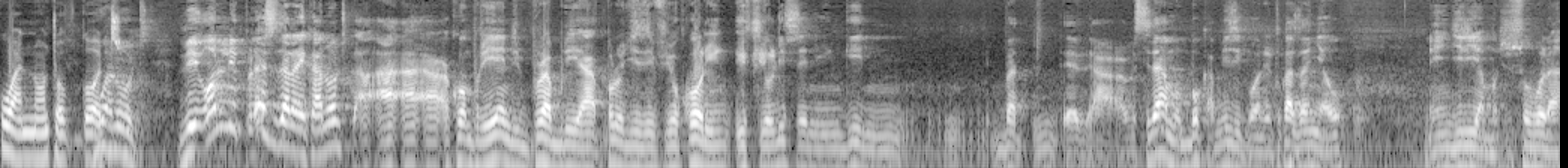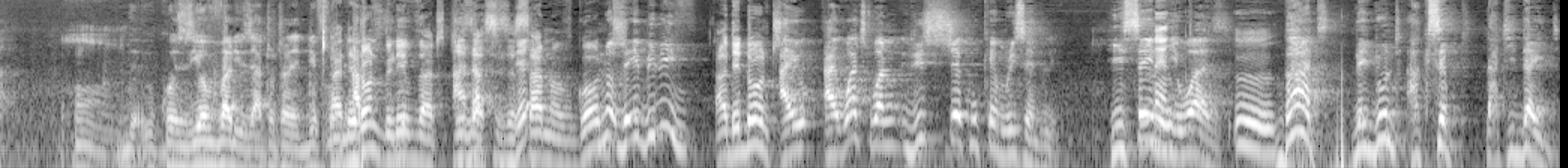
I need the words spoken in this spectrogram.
who are not of God. Who are not. The only place that I cannot uh, uh, uh, comprehend, probably apologies if you're calling, if you're listening in, but uh, siramu boka music wande tukazanyawo nenjiri ya tusobola The- because your values are totally different. And they don't believe that Jesus is the they- Son of God? No, they believe. Uh, they don't. I, I watched one, this sheikh who came recently. He said Men- he was, but they don't accept that he died.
